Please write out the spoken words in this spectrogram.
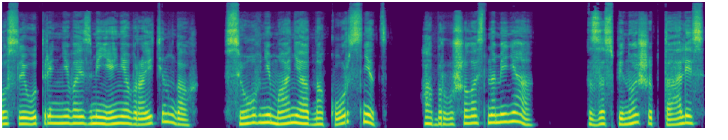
После утреннего изменения в рейтингах все внимание однокурсниц обрушилось на меня. За спиной шептались,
